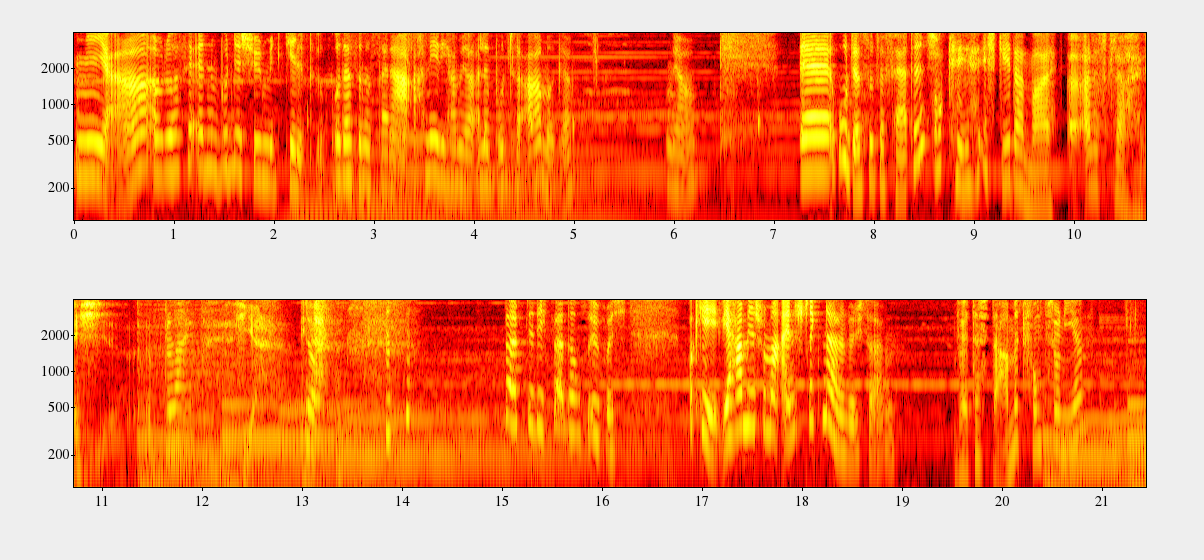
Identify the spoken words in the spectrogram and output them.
Ja, aber du hast ja einen wunderschön mit Gelb. Oder sind es deine Arme? Ach nee, die haben ja alle bunte Arme, gell? Ja. Äh, gut, dann sind wir fertig. Okay, ich gehe dann mal. Äh, alles klar, ich äh, bleib hier. Ja. Bleibt dir nichts anderes übrig. Okay, wir haben hier schon mal eine Stricknadel, würde ich sagen. Wird es damit funktionieren?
